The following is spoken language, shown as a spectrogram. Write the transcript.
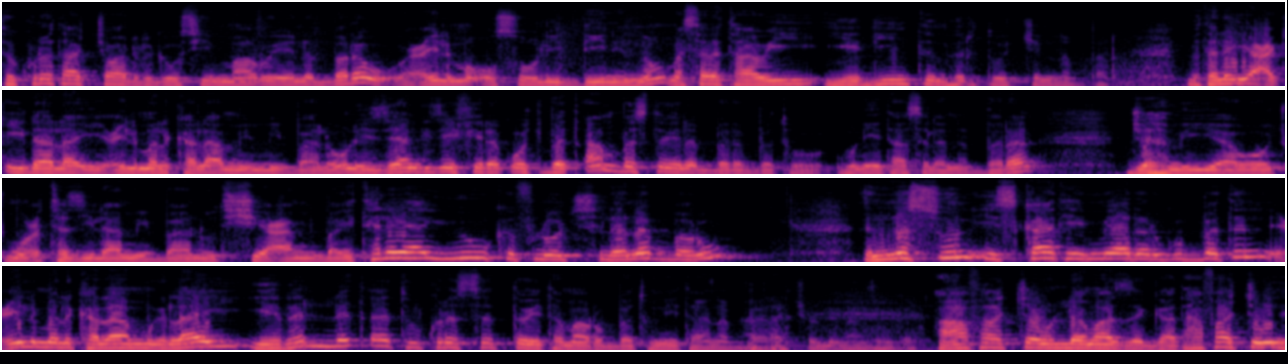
ትኩረታቸው አድርገው ሲማሩ የነበረው ዒልም ኡሱል ዲን ነው። መሰረታዊ የዲን ትምህርቶችን ነበር። በተለይ አቂዳ ላይ ዒልም አልከላም የሚባለውን የዚያን ጊዜ ፊረቆች በጣም በዝተው የነበረበት ሁኔታ ስለነበረ ጀህሚያዎች ሙዕተዚላ የሚባሉት ሺዓ የሚባሉ የተለያዩ ክፍሎች ስለነበሩ እነሱን ኢስካት የሚያደርጉበትን ዒልም አልከላም ላይ የበለጠ ትኩረት ሰጥተው የተማሩበት ሁኔታ ነበረ። አፋቸውን ለማዘጋት። አፋቸውን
